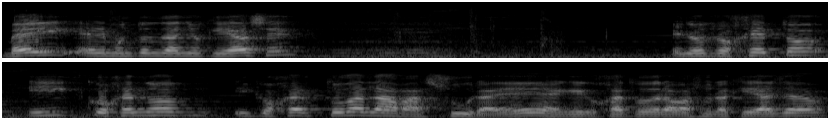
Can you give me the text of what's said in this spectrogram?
¿Veis el montón de daño que hace? El otro objeto. Y cogiendo y coger toda la basura, ¿eh? Hay que coger toda la basura que haya.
